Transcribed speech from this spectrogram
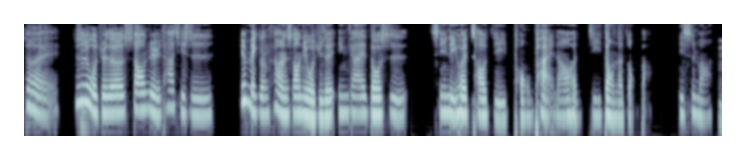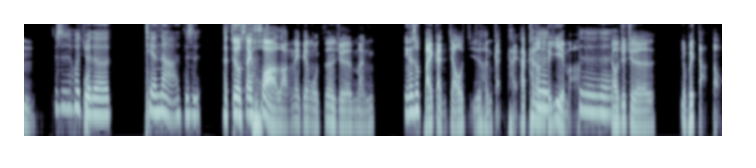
对，就是我觉得少女她其实，因为每个人看完少女，我觉得应该都是。心里会超级澎湃，然后很激动那种吧？你是吗？嗯，就是会觉得天哪，就是他最后在画廊那边，我真的觉得蛮应该说百感交集，就很感慨。他看到那个页码，对对对，然后就觉得有被打到。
